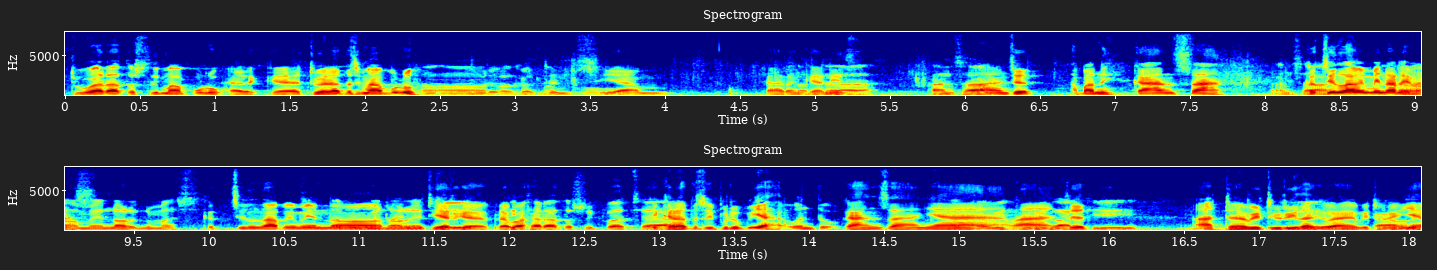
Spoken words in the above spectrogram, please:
250. harga 250 Oh, untuk 250. golden siam karangganis Ada Kansa. lanjut. Apa nih? Kansa Kansa. kecil tapi minor ya Oh, mas? menor ini mas. kecil tapi minor. Tapi ini di harga berapa? 300 ribu aja. 300 ribu rupiah untuk Ada kansanya widuri lanjut. lagi. ada widuri lagi wah widurinya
